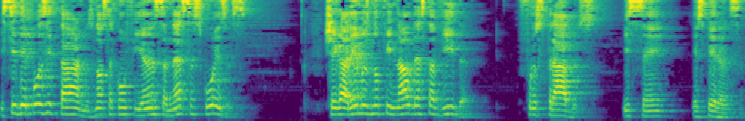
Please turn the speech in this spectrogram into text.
E se depositarmos nossa confiança nessas coisas, chegaremos no final desta vida frustrados e sem esperança.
